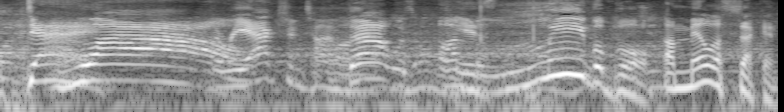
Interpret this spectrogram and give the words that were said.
What a Dang! Wow. The reaction time on That that was is unbelievable. a millisecond.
